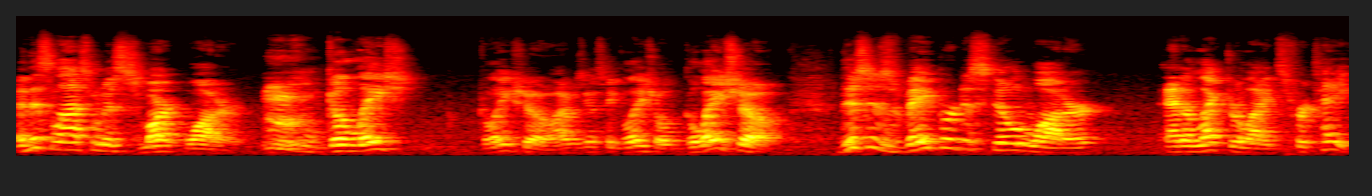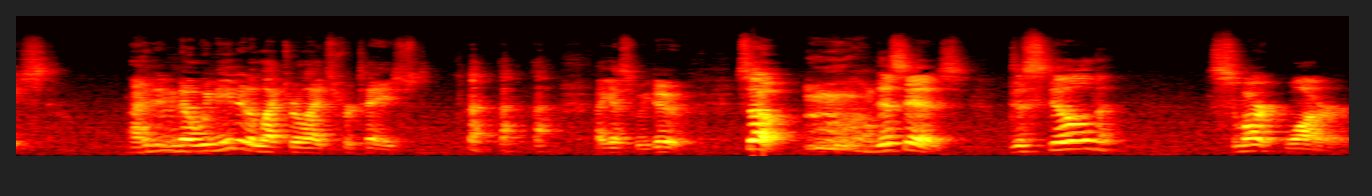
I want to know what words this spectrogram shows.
and this last one is Smart Water, Glacial. Glacio. I was going to say glacial. Glacio. This is vapor distilled water and electrolytes for taste. I didn't know we needed electrolytes for taste. I guess we do. So, this is distilled smart water.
